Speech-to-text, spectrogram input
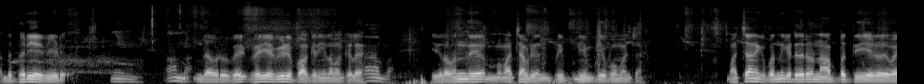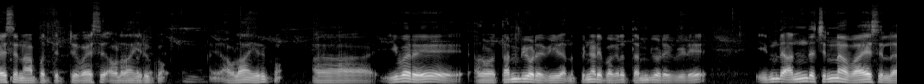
அந்த பெரிய வீடு. ஆமாம் இந்த ஒரு பெரிய வீடு பார்க்குறீங்களா மக்களே? இதில் வந்து மச்சான் அப்படி வந்து இப்படி நீ இப்படி போ மச்சான். மச்சானுக்கு வந்து கிட்டத்தட்ட நாற்பத்தி ஏழு வயசு நாற்பத்தெட்டு வயசு அவ்வளோதான் இருக்கும். அவ்வளோதான் இருக்கும். இவர் அதோட தம்பியோட வீடு அந்த பின்னாடி பார்க்குற தம்பியோட வீடு. இந்த அந்த சின்ன வயசில்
